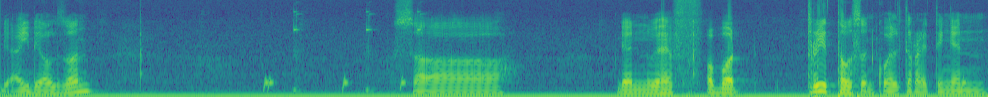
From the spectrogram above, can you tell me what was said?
the ideal zone so uh, then we have about 3000 quality rating and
